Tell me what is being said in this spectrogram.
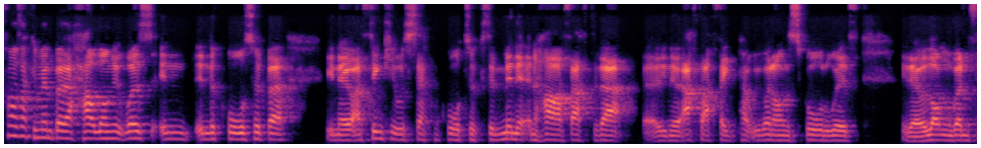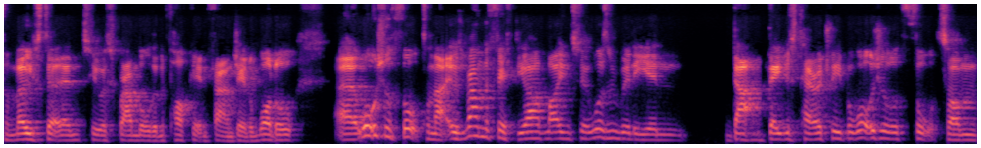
can't remember how long it was in in the quarter, but you know I think it was second quarter because a minute and a half after that, uh, you know after that fake punt, we went on and scored with you know, a long run for Mostert and then Tua scrambled in the pocket and found Jaylen Waddle. Uh, what was your thoughts on that? It was around the 50 yard line, so it wasn't really in that dangerous territory. But what was your thoughts on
